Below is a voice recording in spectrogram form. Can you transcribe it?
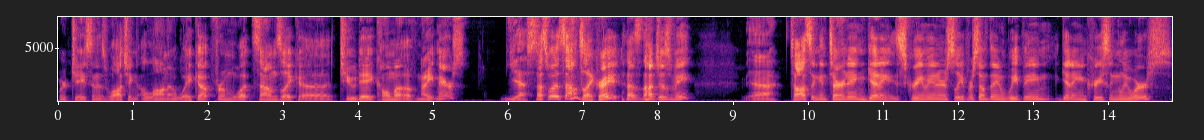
where Jacen is watching Allana wake up from what sounds like a two day coma of nightmares. Yes. That's what it sounds like, right? That's not just me. Yeah. Tossing and turning, getting screaming in her sleep or something, weeping, getting increasingly worse.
